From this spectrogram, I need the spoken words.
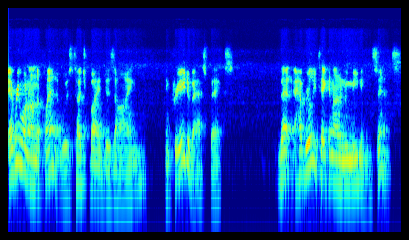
everyone on the planet was touched by design and creative aspects that have really taken on a new meaning since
